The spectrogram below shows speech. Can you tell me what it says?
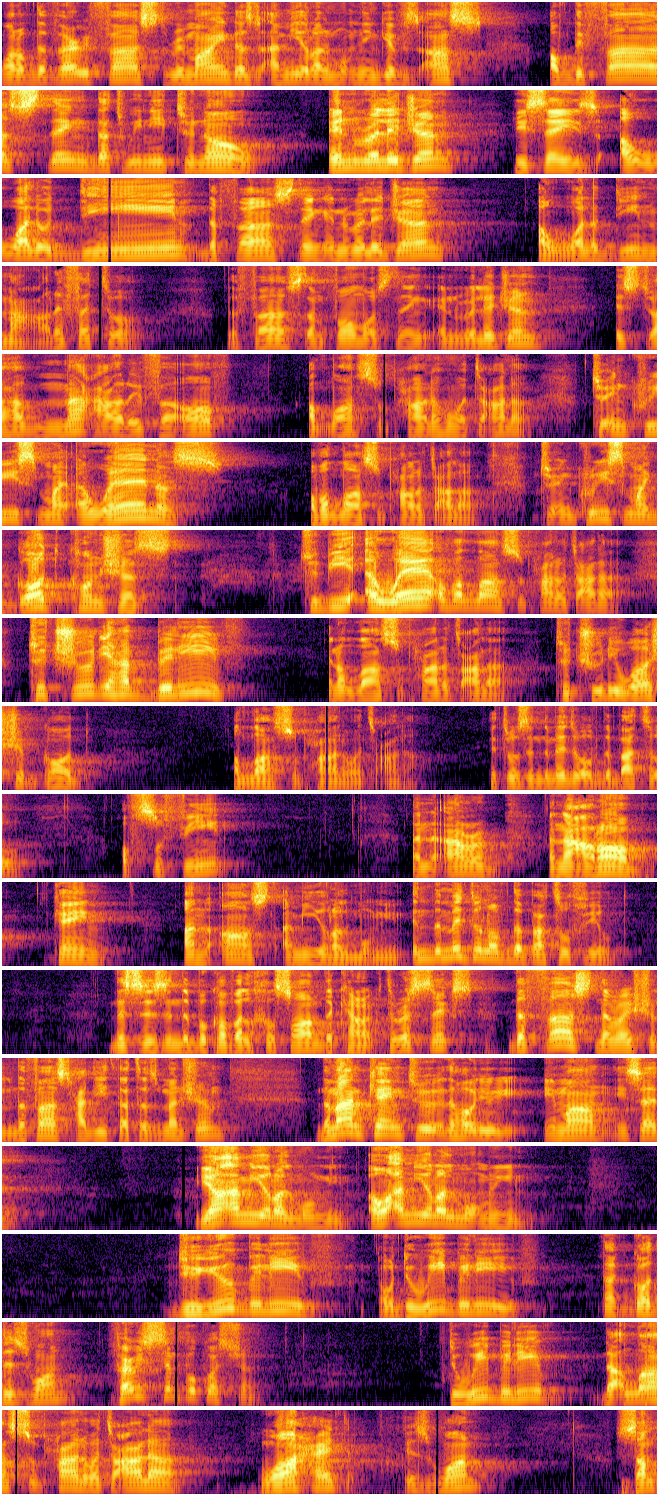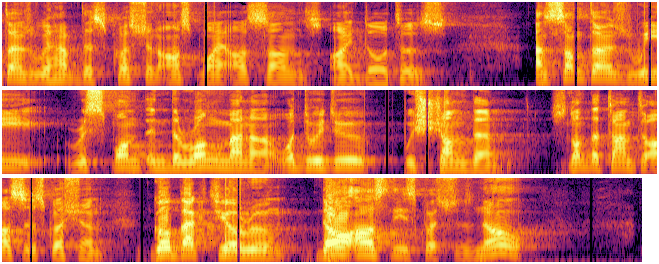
one of the very first reminders Amir al Mu'minin gives us of the first thing that we need to know in religion. He says, Awwaluddin, the first thing in religion, Awwaluddin ma'rifatu. The first and foremost thing in religion is to have ma'rifah of Allah subhanahu wa ta'ala. To increase my awareness of Allah subhanahu wa ta'ala. To increase my God conscious. To be aware of Allah subhanahu wa ta'ala. To truly have belief in Allah subhanahu wa ta'ala. To truly worship God, Allah subhanahu wa ta'ala. It was in the middle of the battle of Siffin. An Arab, an Arab came and asked Amir al Mu'mineen in the middle of the battlefield. This is in the book of Al Khisal, the characteristics, the first narration, the first hadith that is mentioned. The man came to the holy Imam, he said, Ya Amir al Mu'mineen, or Amir al Mu'mineen, do you believe or do we believe that God is one? Very simple question. Do we believe that Allah subhanahu wa ta'ala, wahid, is one? Sometimes we have this question asked by our sons, our daughters, and sometimes we respond in the wrong manner. What do we do? We shun them. It's not the time to ask this question. Go back to your room. Don't ask these questions. No.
